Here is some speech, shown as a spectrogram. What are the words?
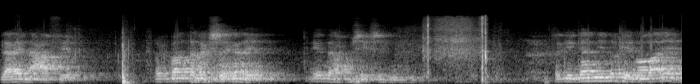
ilaahay na caafiyo rag maanta rag sheeganaya iyada wax ku sheeg sheegi raggii gaami markay noolaayeen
